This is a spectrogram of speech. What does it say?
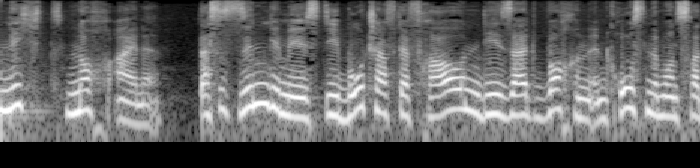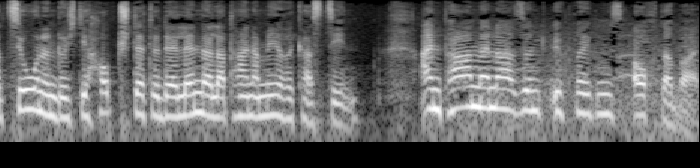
Nicht noch eine. Das ist sinngemäß die Botschaft der Frauen, die seit Wochen in großen Demonstrationen durch die Hauptstädte der Länder Lateinamerikas ziehen. Ein paar Männer sind übrigens auch dabei.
